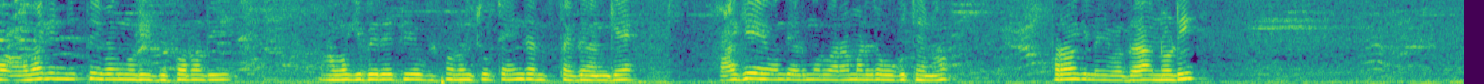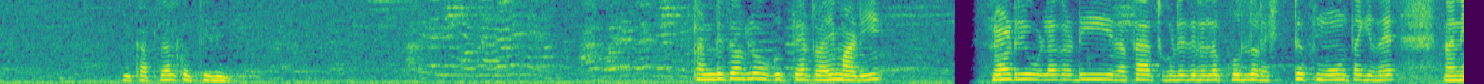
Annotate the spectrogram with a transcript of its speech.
ಅವಾಗ ಹೆಂಗಿತ್ತು ಇವಾಗ ನೋಡಿ ಬಿಫೋರ್ ನೋಡಿ, ಅವಾಗ ಬೇರೆ ಐತಿ ಇವಾಗ ಬಿಫೋರ್ ಒಂಚೂರು ಚೇಂಜ್ ಅನ್ನಿಸ್ತಾ ಇದೆ ನನಗೆ. ಹಾಗೆ ಒಂದು ಎರಡು ಮೂರು ವಾರ ಮಾಡಿದ್ರೆ ಹೋಗುತ್ತೇನೋ. ಪರವಾಗಿಲ್ಲ ಇವಾಗ. ನೋಡಿ. ಕತ್ಲಲ್ಲಿ ಕೂತಿದ್ದೀನಿ. ಖಂಡಿತವಾಗ್ಲೂ ಹೋಗುತ್ತೆ. ಟ್ರೈ ಮಾಡಿ. ನೋಡ್ರಿ ಉಳ್ಳಾಗಡ್ಡಿ ರಸ ಹಚ್ಕೊಂಡಿದ್ರಿಂದ ಕೂದಲು ಎಷ್ಟು ಸ್ಮೂತಾಗಿದೆ ನಾನು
